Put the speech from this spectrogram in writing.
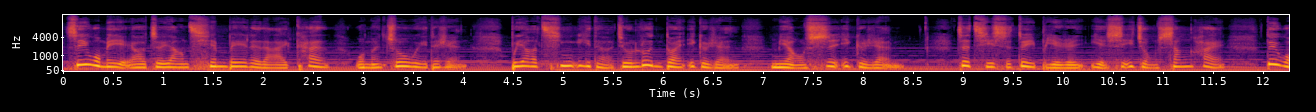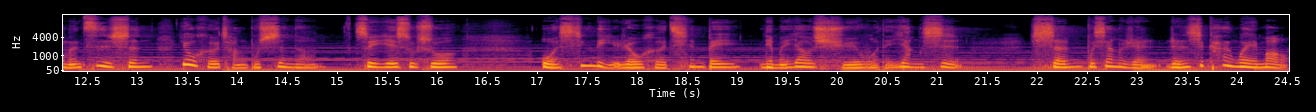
所以，我们也要这样谦卑的来看我们周围的人，不要轻易的就论断一个人、藐视一个人。这其实对别人也是一种伤害，对我们自身又何尝不是呢？所以耶稣说：“我心里柔和谦卑，你们要学我的样式。神不像人，人是看外貌，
